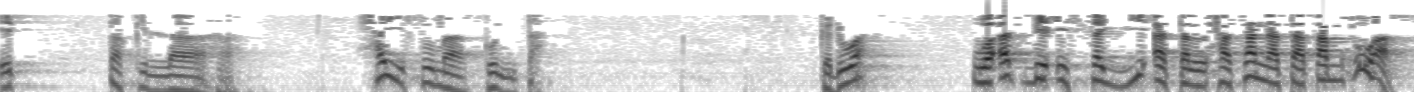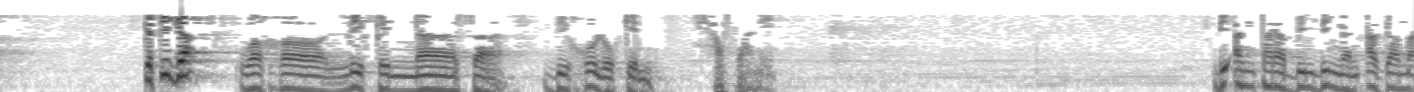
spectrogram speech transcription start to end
Ittaqillaha haitsuma kunta Kedua, wa atbi'is sayyi'atal hasanata tamhuha. Ketiga, wa khaliqin nasa bi khuluqin hasanin. Di antara bimbingan agama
